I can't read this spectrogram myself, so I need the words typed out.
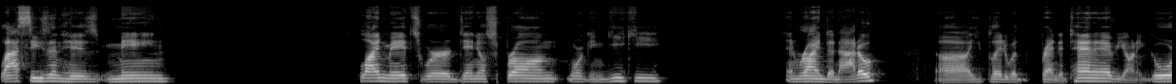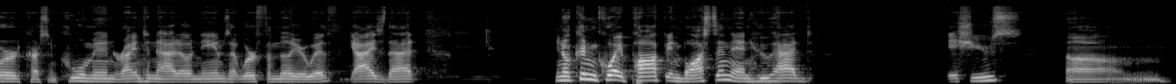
Last season, his main line mates were Daniel Sprong, Morgan Geekie, and Ryan Donato. Uh, he played with Brandon Tanev, Yanni Gourde, Karson Kuhlman, Ryan Donato, names that we're familiar with, guys that, you know, couldn't quite pop in Boston and who had issues um,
